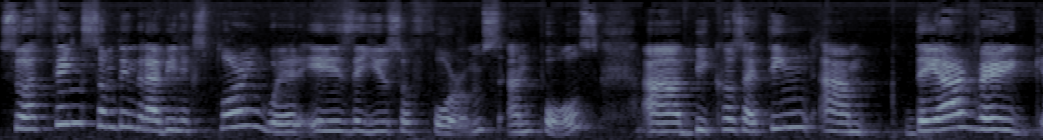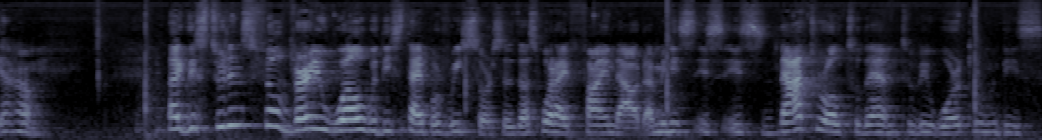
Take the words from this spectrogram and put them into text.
So I think something that I've been exploring with is the use of forums and polls uh, because I think um, they are very. Um, like the students feel very well with these type of resources. That's what I find out. I mean, it's, it's, it's natural to them to be working with these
